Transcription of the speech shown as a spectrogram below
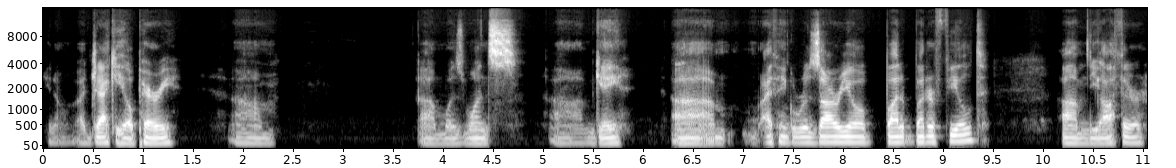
you know, uh, Jackie Hill Perry um, um, was once um, gay. Um, I think Rosaria but- Butterfield the author.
